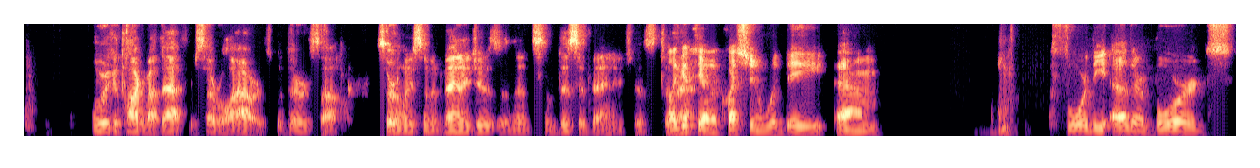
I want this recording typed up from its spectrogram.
well, we could talk about that for several hours, but there's uh, certainly some advantages and then some disadvantages. well, I guess the other question would be um, for the other boards,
